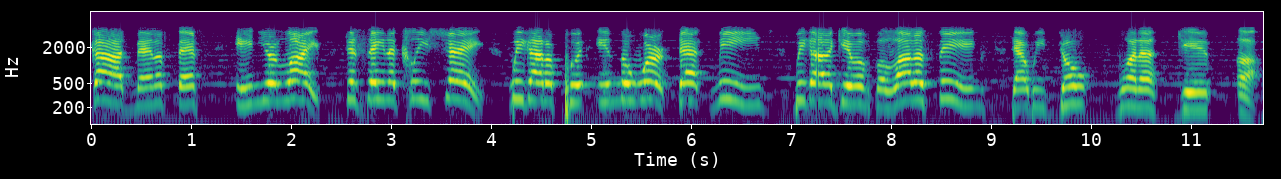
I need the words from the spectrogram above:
God manifest in your life. This ain't a cliche. We got to put in the work. That means we got to give up a lot of things that we don't want to give up.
